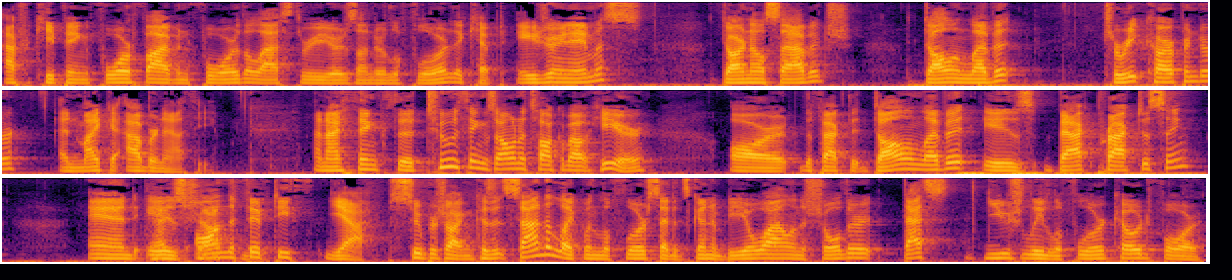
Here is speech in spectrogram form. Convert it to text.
after keeping four, five, and four the last three years under LaFleur. They kept Adrian Amos, Darnell Savage, Dallin Leavitt, Tariq Carpenter, and Micah Abernathy. And I think the two things I want to talk about here are the fact that Dallin Leavitt is back practicing and is on the shocked me. 50th. Yeah, super shocking because it sounded like when LaFleur said it's going to be a while on the shoulder, that's usually LaFleur code for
